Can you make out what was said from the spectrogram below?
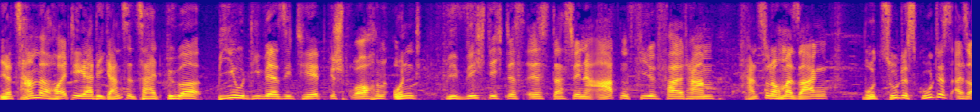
Jetzt haben wir heute ja die ganze Zeit über Biodiversität gesprochen und wie wichtig das ist, dass wir eine Artenvielfalt haben. Kannst du noch mal sagen, wozu das gut ist? Also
